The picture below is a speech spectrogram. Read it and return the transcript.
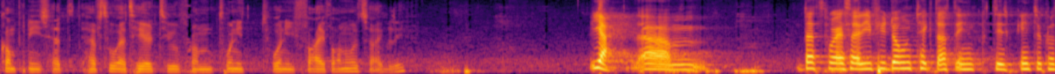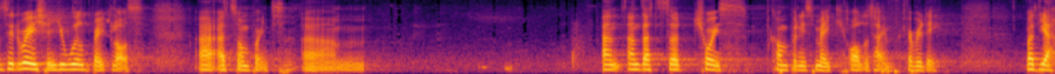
companies had, have to adhere to from 2025 onwards, I believe? Yeah, um, that's why I said if you don't take that into, into consideration, you will break laws uh, at some point. Um, and, and that's a choice companies make all the time, every day. But yeah.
